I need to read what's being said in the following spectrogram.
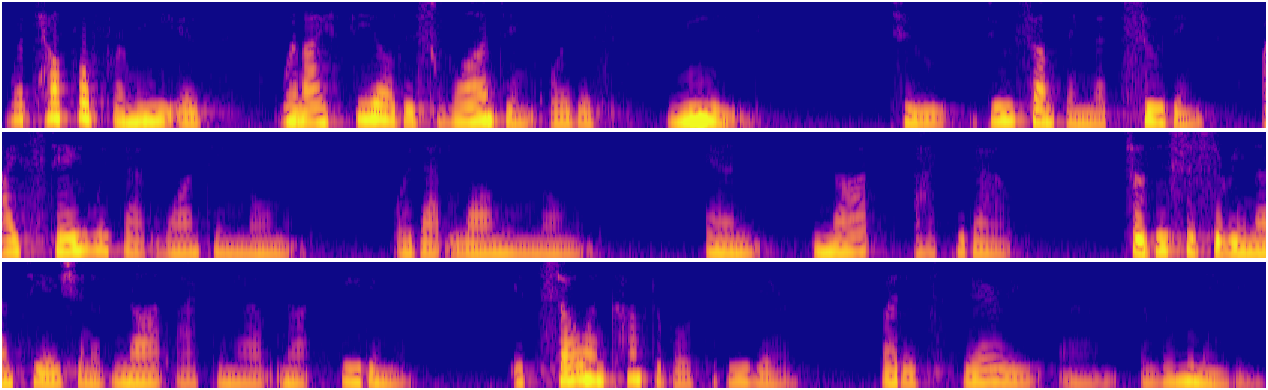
what's helpful for me is when I feel this wanting or this need to do something that's soothing, I stay with that wanting moment or that longing moment and not act it out. So, this is the renunciation of not acting out, not feeding it. It's so uncomfortable to be there, but it's very um, illuminating.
